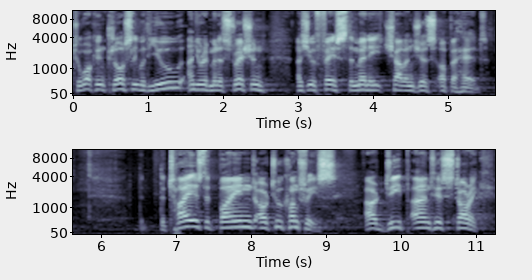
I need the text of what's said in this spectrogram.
to working closely with you and your administration as you face the many challenges up ahead. The, ties that bind our two countries are deep and historic,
